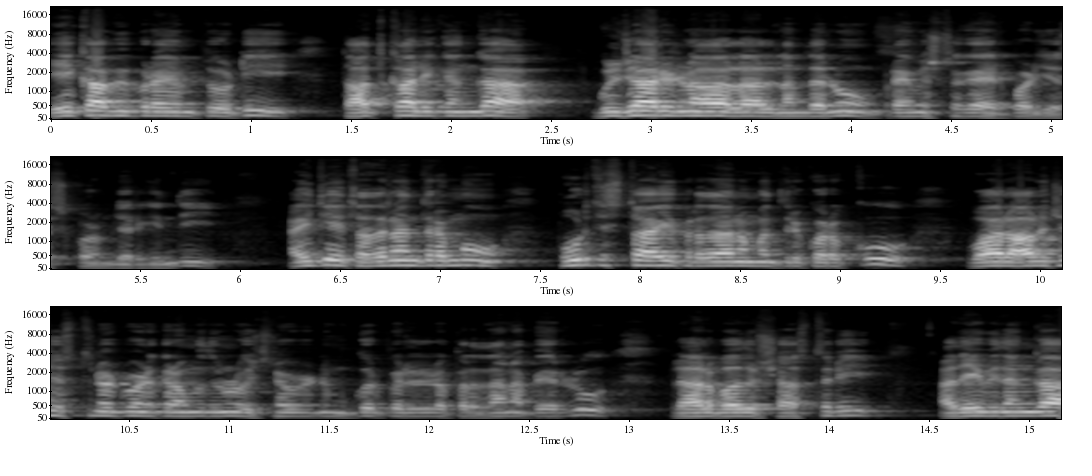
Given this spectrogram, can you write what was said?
ఏకాభిప్రాయంతో తాత్కాలికంగా గుల్జారీలాల్ నందను ప్రైమ్ మినిస్టర్గా ఏర్పాటు చేసుకోవడం జరిగింది. అయితే తదనంతరము పూర్తి స్థాయి ప్రధానమంత్రి కొరకు వారు ఆలోచిస్తున్నటువంటి క్రమంలో వచ్చినటువంటి ముగ్గురు పిల్లల ప్రధాన పేర్లు లాల్ బహదూర్ శాస్త్రి అదేవిధంగా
